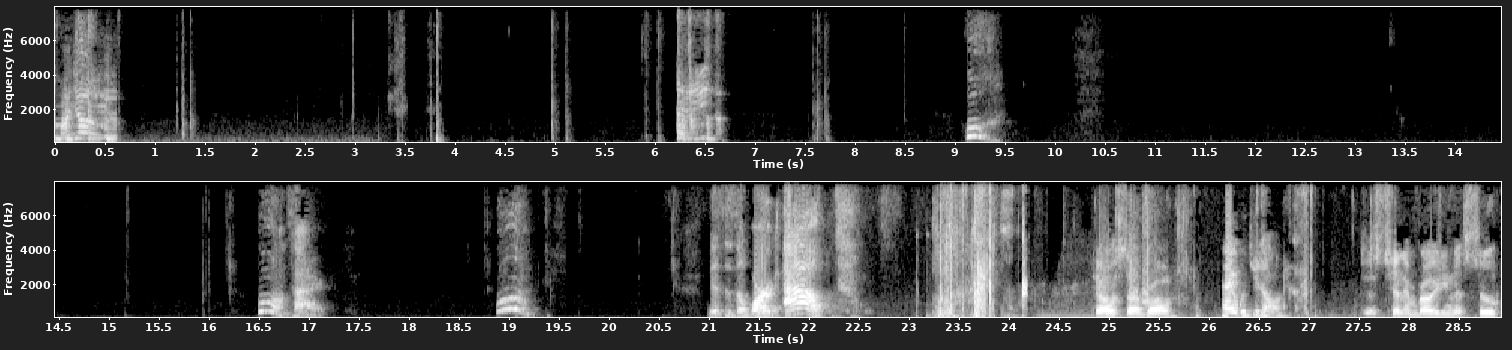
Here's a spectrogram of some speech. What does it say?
Mayo. Whew. Whew, I'm tired. Whew. This is a workout. Yo, what's up, bro? Hey, what you doing? Just chilling, bro. Eating a soup.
